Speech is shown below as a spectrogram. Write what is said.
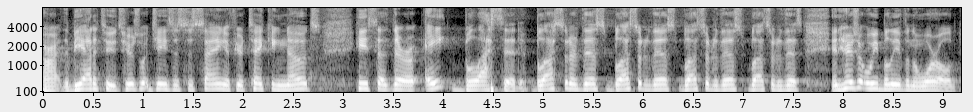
All right, the Beatitudes. Here's what Jesus is saying. If you're taking notes, he says there are eight blessed. Blessed are this, blessed are this, blessed are this, blessed are this. And here's what we believe in the world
